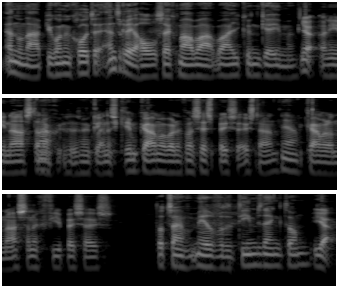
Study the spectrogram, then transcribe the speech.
en daarna heb je gewoon een grote entryhal, zeg maar, waar, waar je kunt gamen. Ja, en hiernaast staan Ja. nog een kleine scrimkamer waar er van zes PC's staan. Ja. De kamer daarnaast staan nog vier PC's. Dat zijn meer voor de teams, denk ik dan. Ja.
